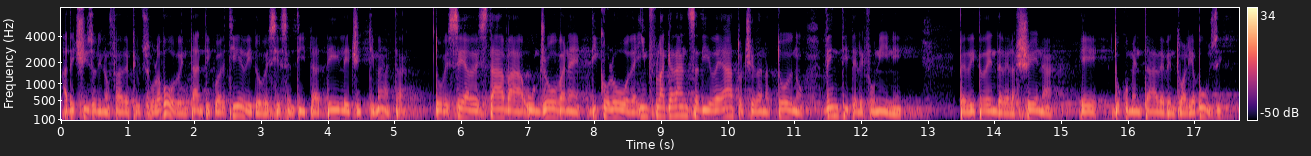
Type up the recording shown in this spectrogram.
ha deciso di non fare più il suo lavoro in tanti quartieri dove si è sentita delegittimata, dove se arrestava un giovane di colore in flagranza di reato c'erano attorno 20 telefonini per riprendere la scena e documentare eventuali abusi.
